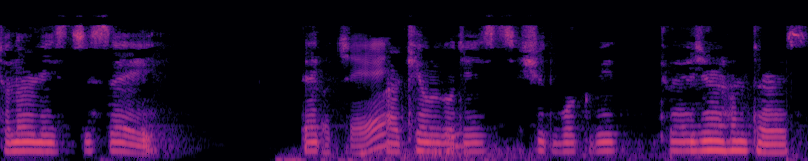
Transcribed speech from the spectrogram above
journalists say that 그렇지. archaeologists should work with treasure hunters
